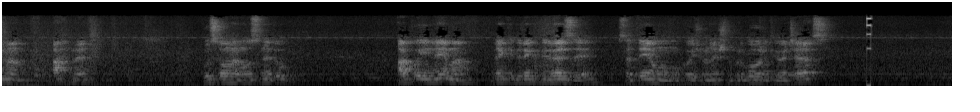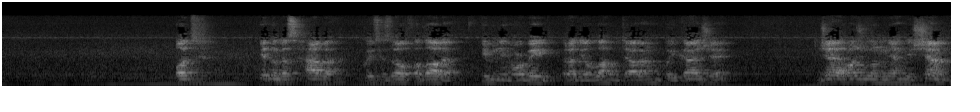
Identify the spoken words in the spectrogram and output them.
imam Ahmed u svome musnedu, a koji nema neke direktne veze sa temom o kojoj ćemo nešto progovoriti večeras, od jednog sahaba koji se zvao Fadala ibn Ubaid radijallahu ta'ala koji kaže جاء رجل من أهل الشام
